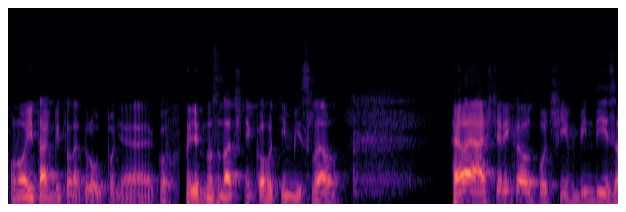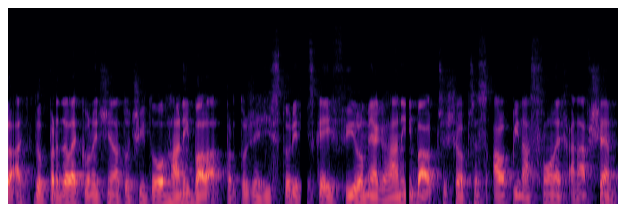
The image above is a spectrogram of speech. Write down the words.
ono i tak by to nebylo úplně jako jednoznačně, koho tím myslel. Hele, já ještě rychle odbočím. Vin Diesel, ať do prdele konečně natočí toho Hannibala, protože historický film, jak Hannibal přešel přes Alpy na slonech a na všem,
